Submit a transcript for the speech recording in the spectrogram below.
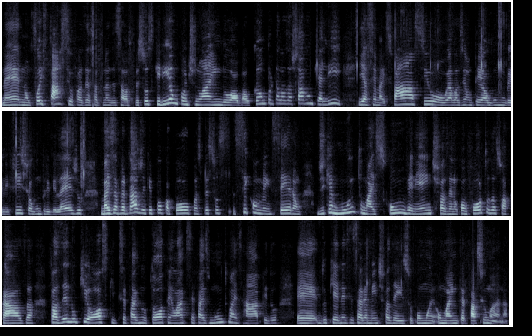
né? Não foi fácil fazer essa transição. As pessoas queriam continuar indo ao balcão porque elas achavam que ali ia ser mais fácil ou elas iam ter algum benefício, algum privilégio. Mas a verdade é que pouco a pouco as pessoas se convenceram de que é muito mais conveniente fazer no conforto da sua casa, fazer no quiosque que você faz no totem lá, que você faz muito mais rápido, é, do que necessariamente fazer isso com uma, uma interface humana.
